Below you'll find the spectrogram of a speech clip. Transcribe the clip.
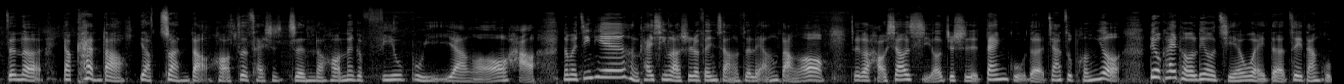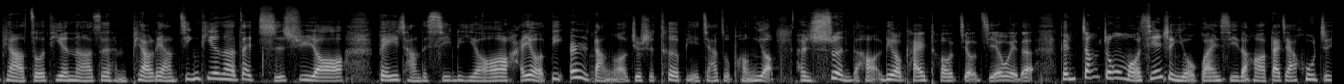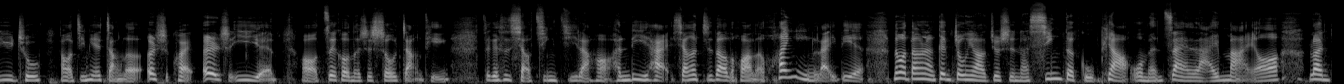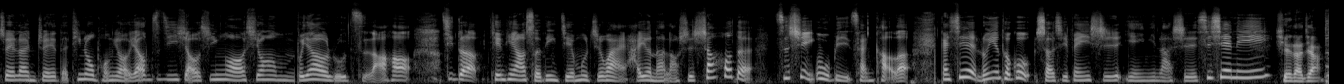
真的要看到要赚到哈，这才是真的哈，那个 feel 不一样哦。好，那么今天很开心老师的分享这两档哦，哦这个好消息哦，就是单股的家族朋友六开头六结尾的这档股票，昨天呢是很漂亮，今天呢在持续哦，非常的犀利哦。还有第二档哦，就是特别家族朋友很顺的哈，六开头九结尾的，跟张忠谋先生有关系的哈，大家呼之欲出哦。今天涨了二十块二十一元哦，最后呢是收涨停，这个是小金鸡了哈，很厉害。想要知道的话呢，欢迎来电。那么当然更重要就是呢，新的股票我们再来买哦，乱追乱追的听众朋友要自己小心哦，希望不要如此了哈。记得天天要锁定节目之外，还有呢，老师稍后的资讯务必参考了。感谢龙岩投顾首席分析师严一鸣老师，谢谢你，谢谢大家。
